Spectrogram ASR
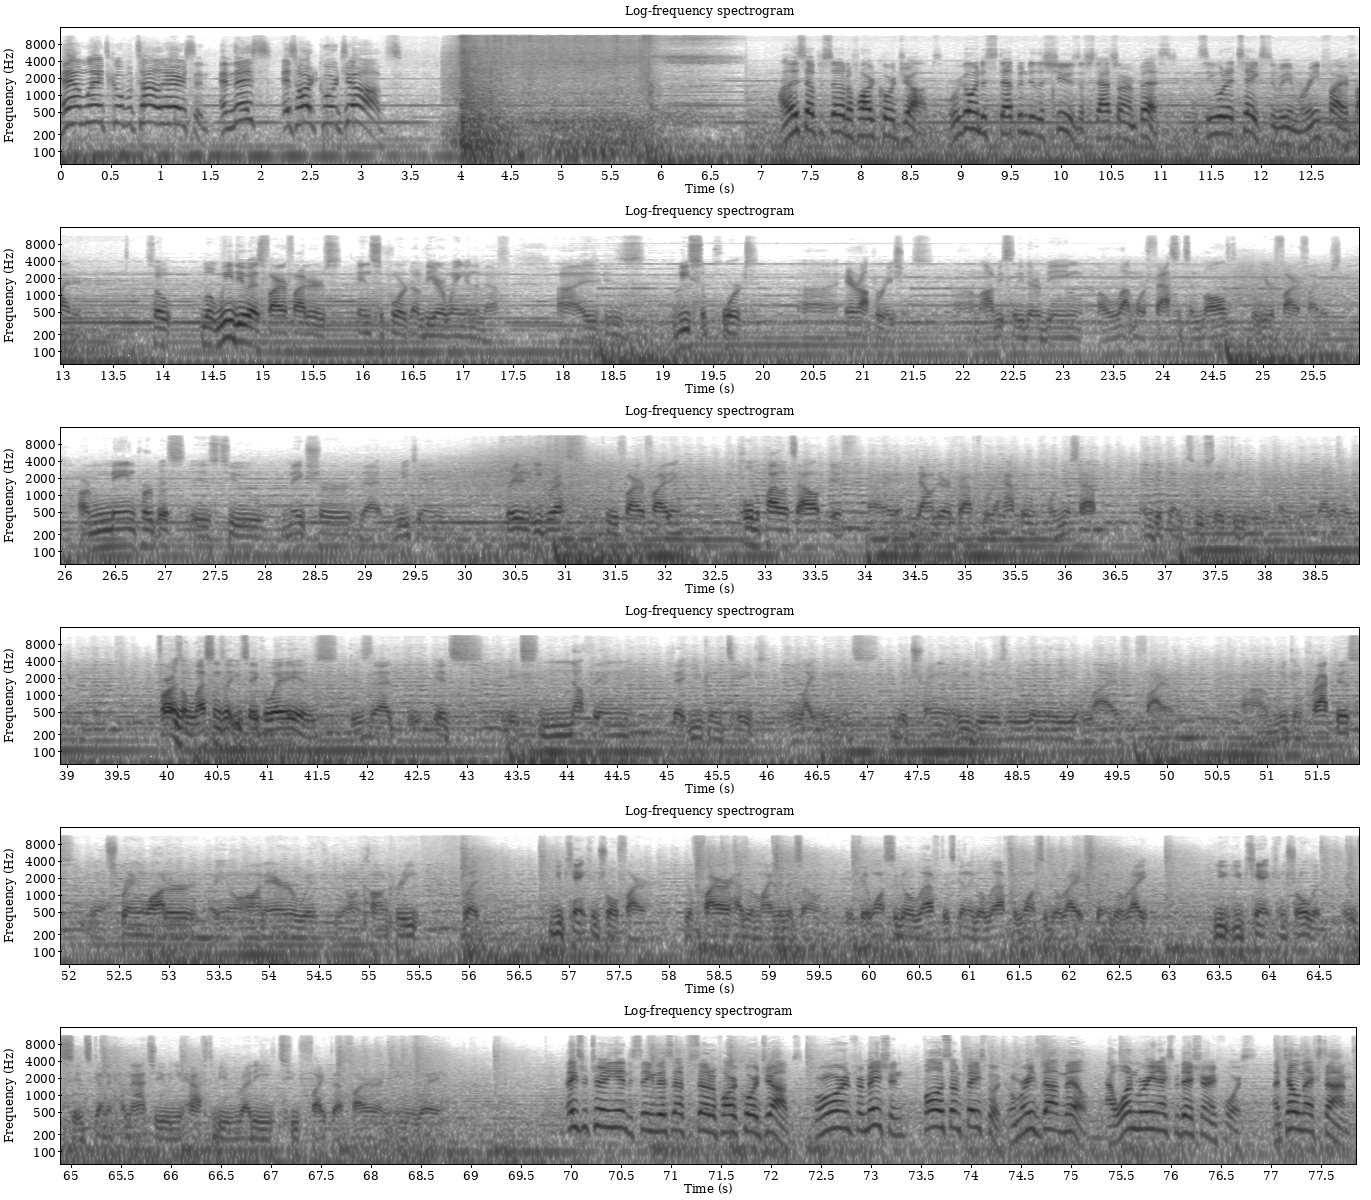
Hey, I'm Lance Corporal Tyler Harrison, and this is Hardcore Jobs. On this episode of Hardcore Jobs, we're going to step into the shoes of Staff Sergeant Best and see what it takes to be a Marine firefighter. So what we do as firefighters in support of the Air Wing and the MEF uh, is we support uh, air operations. Um, obviously there being a lot more facets involved, but we are firefighters. Our main purpose is to make sure that we can create an egress through firefighting, pull the pilots out if a downed aircraft were to happen or mishap, and get them to safety and recovery. That is our main purpose. As far as the lessons that you take away is, is that it's, it's nothing that you can take lightly. It's, the training that we do is literally live fire. We can practice, you know, spraying water, you know, on air with, you know, on concrete, but you can't control fire. The fire has a mind of its own. If it wants to go left, it's going to go left. If it wants to go right, it's going to go right. You, you can't control it. It's, it's going to come at you, and you have to be ready to fight that fire in any way. Thanks for tuning in to seeing this episode of Hardcore Jobs. For more information, follow us on Facebook or Marines.mil at One Marine Expeditionary Force. Until next time.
